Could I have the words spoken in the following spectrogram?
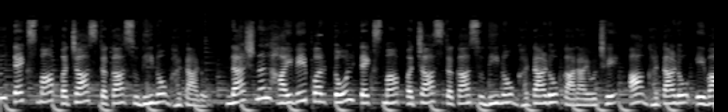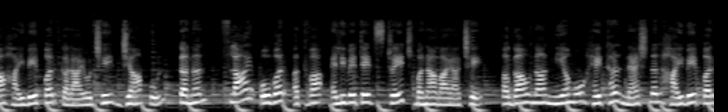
ટોલ ટેક્સમાં પચાસ ટકા સુધીનો ઘટાડો. નેશનલ હાઈવે પર ટોલ ટેક્સમાં પચાસ ટકા સુધીનો ઘટાડો કરાયો છે. આ ઘટાડો એવા હાઈવે પર કરાયો છે જ્યાં પુલ, ટનલ ફ્લાય ઓવર અથવા એલિવેટેડ સ્ટ્રેચ બનાવાયા છે. અગાઉના નિયમો હેઠળ નેશનલ હાઈવે પર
